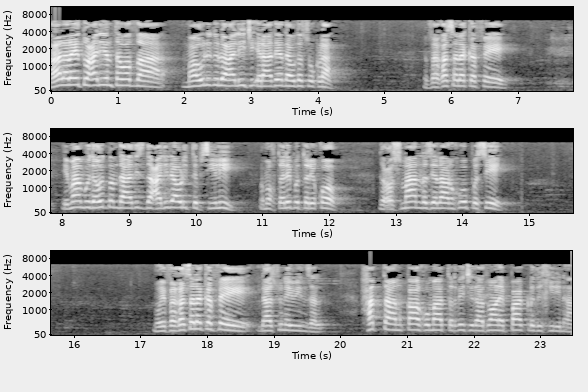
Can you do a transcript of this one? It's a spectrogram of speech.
قال رأيت علي توضا ما ولد علي چې اراده ده او د سوکړه فغسل كفيه امام ابو داود په د حدیث د علي راوړي تفصیلی په مختلفو طریقو د عثمان رضی الله عنه پسې نو فغسل کفه لا سونه وینځل حتا انقاهما تر دې چې دا دوانه پاک کړ د خیرینه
